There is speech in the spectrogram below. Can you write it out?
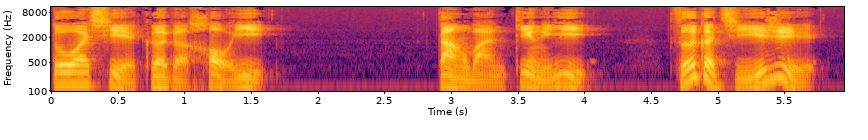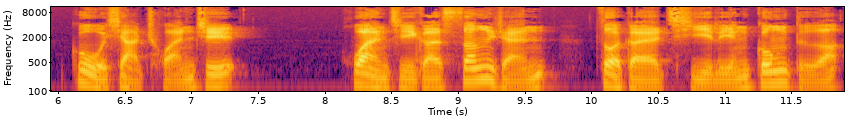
多谢哥哥厚意。”当晚定义，择个吉日，雇下船只，换几个僧人。做个启灵功德，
